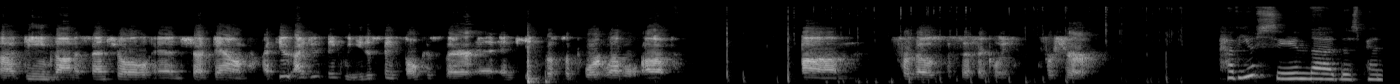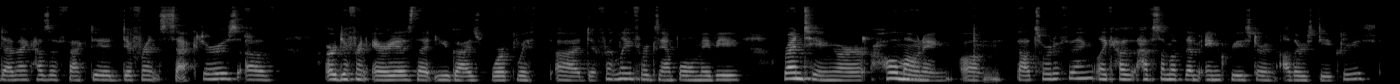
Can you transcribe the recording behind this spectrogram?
uh, deemed non-essential and shut down, I do I do think we need to stay focused there and, and keep the support level up um, for those specifically, for sure. Have you seen that this pandemic has affected different sectors of or different areas that you guys work with uh, differently? For example, maybe renting or homeowning, um, that sort of thing? Like, have, have some of them increased or in others decreased?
